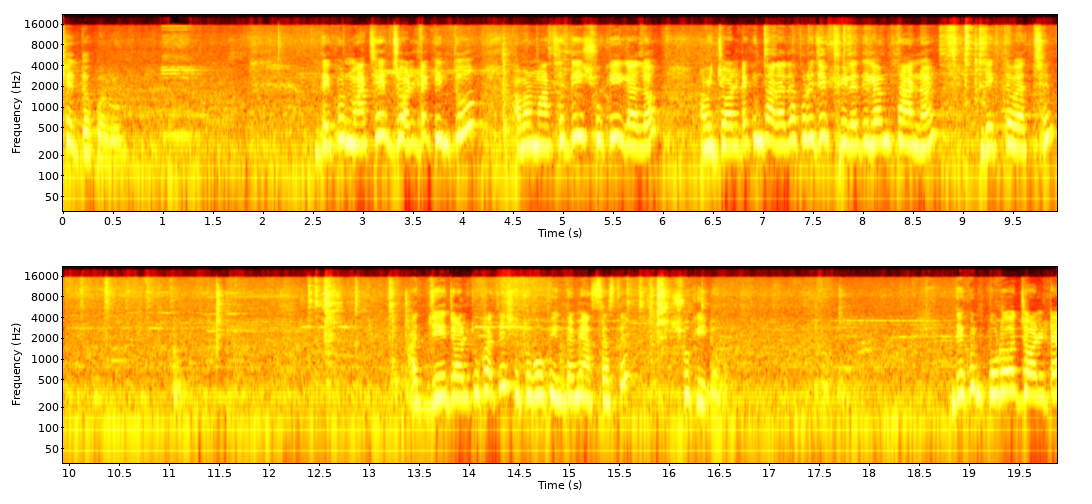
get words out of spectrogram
সেদ্ধ করবেন দেখুন, মাছের জলটা কিন্তু আমার মাছেতেই শুকিয়ে গেল। আমি জলটা কিন্তু আলাদা করে যে ফেলে দিলাম তা নয়, দেখতে পাচ্ছেন। আর যে জলটুকু আছে সেটুকু কিন্তু আমি আস্তে আস্তে শুকিয়ে নেব। দেখুন, পুরো জলটা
